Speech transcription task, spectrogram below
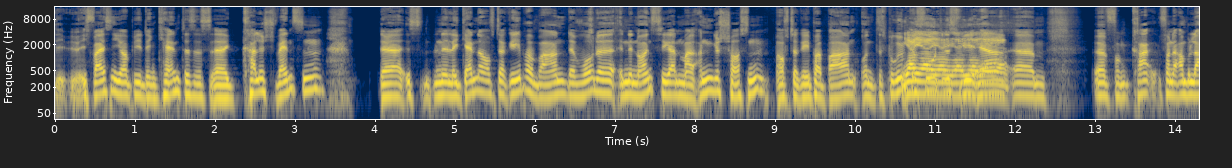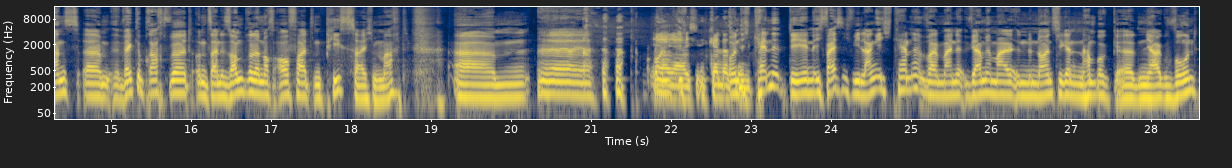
ich weiß nicht, ob ihr den kennt. Das ist äh, Kalle Schwenzen. Der ist eine Legende auf der Reeperbahn. Der wurde in den 90ern mal angeschossen auf der Reeperbahn. Und das berühmte Ja, Foto ja, ist, ja, wie ja, er Ähm, äh, vom Krank von der Ambulanz ähm, weggebracht wird und seine Sonnenbrille noch aufhat und Peace-Zeichen macht. Ähm, Ja, ja, ja. Ja, Und ja, ich, ich kenne das und Bild. ich kenne den, ich weiß nicht, wie lange ich kenne, weil meine, wir haben ja mal in den 90ern in Hamburg äh, ein Jahr gewohnt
